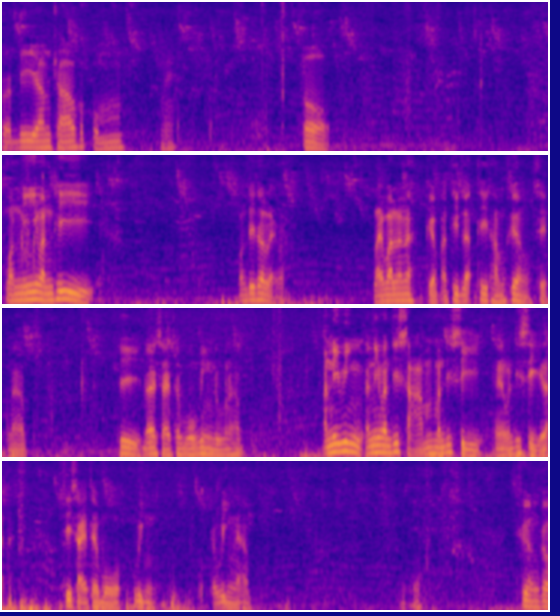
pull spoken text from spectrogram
สวัสดียามเช้าครับผมนี่ก็ วันนี้วันที่ วันที่เท่าไหร่วะหลายวันแล้วนะ เกือบอาทิตย์ละที่ทำเครื่องเสร็จนะครับ ที่ได้ใส่เทอร์โบวิ่งดูนะครับ อันนี้วิ่ง อันนี้วันที่สามวันที่สี่เออวันที่สี่ละที่ใส่เทอร์โบวิ่งจะวิ่งนะครับนี่ เครื่องก็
